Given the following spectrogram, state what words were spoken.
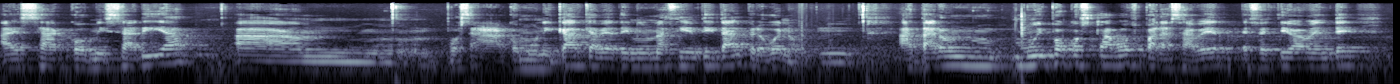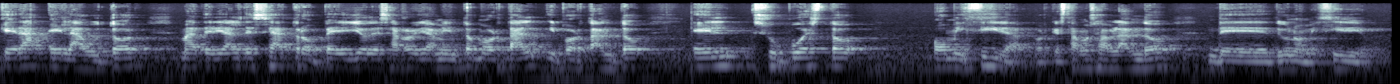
a esa comisaría a, pues a comunicar que había tenido un accidente y tal, pero bueno, mm, ataron muy pocos cabos para saber efectivamente que era el autor material de ese atropello, desarrollamiento mortal y por tanto el supuesto homicida, porque estamos hablando de un homicidio.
